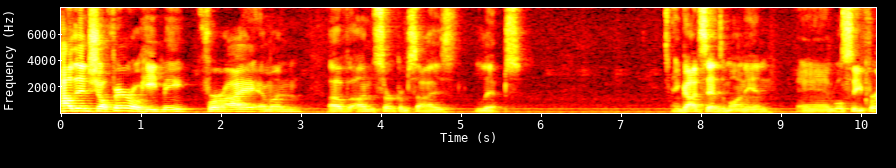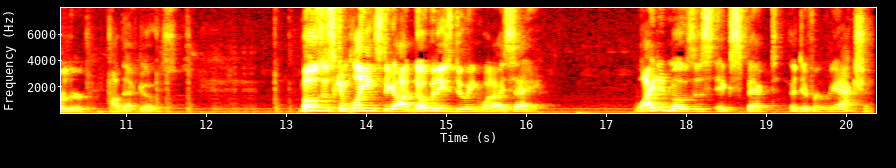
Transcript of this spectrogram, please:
How then shall Pharaoh heed me? For I am un, of uncircumcised lips. And God sends him on in, and we'll see further how that goes. Moses complains to God, Nobody's doing what I say. Why did Moses expect a different reaction?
